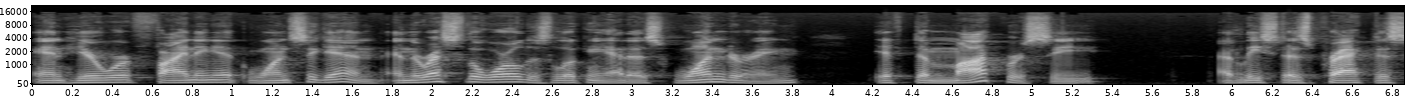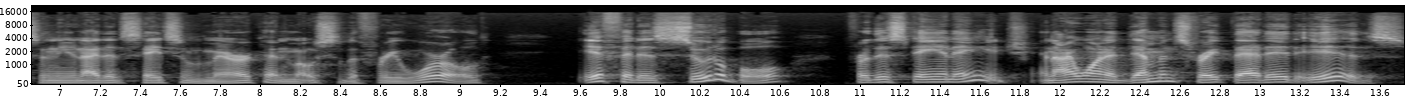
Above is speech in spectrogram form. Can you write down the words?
And here we're finding it once again. And the rest of the world is looking at us, wondering if democracy, at least as practiced in the United States of America and most of the free world, if it is suitable for this day and age. And I want to demonstrate that it is.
